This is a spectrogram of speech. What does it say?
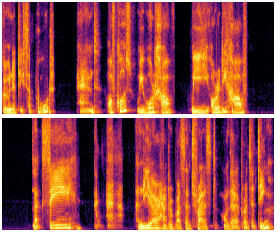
community support. And of course, we will have, we already have, let's say, near 100% trust on the project team.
